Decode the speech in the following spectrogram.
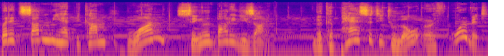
but it suddenly had become one single body design the capacity to low Earth orbit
